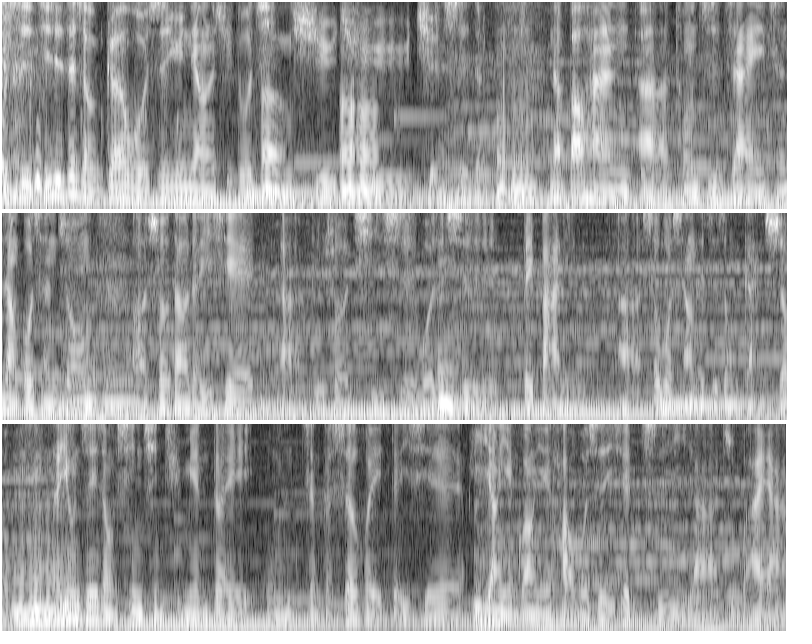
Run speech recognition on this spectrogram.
不是，其实这首歌我是酝酿了许多情绪去诠释的。嗯哼，那包含呃同志在成长过程中嗯啊、呃受到的一些啊、比如说歧视或者是被霸凌啊、受过伤的这种感受。嗯哼那用这种心情去面对我们整个社会的一些异样眼光也好，或是一些质疑啊、阻碍啊，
